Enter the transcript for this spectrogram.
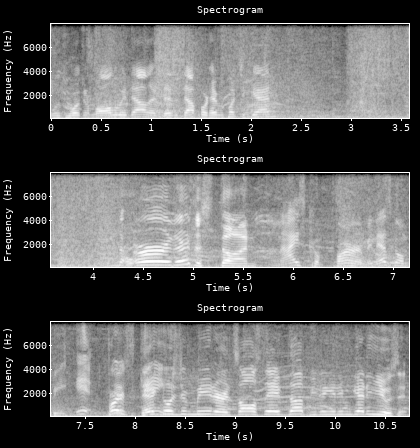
Moon's working him all the way down there. There's a down forward heavy punch again. The, er, there's a stun. Nice confirm. And that's going to be it. First there game. goes your meter. It's all saved up. You didn't even get to use it.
